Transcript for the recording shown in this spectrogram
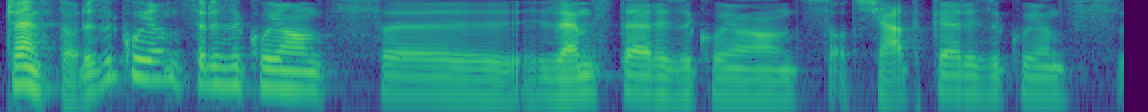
Często ryzykując, ryzykując e, zemstę, ryzykując odsiadkę, ryzykując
